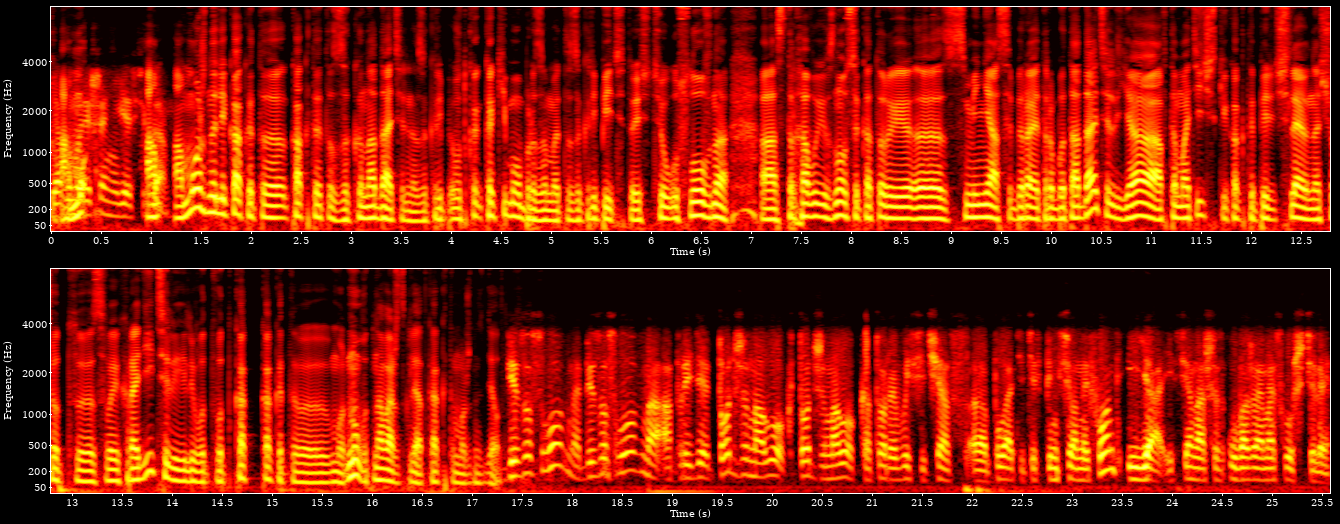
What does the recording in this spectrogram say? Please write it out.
Я а думаю, решение есть всегда. А, а можно ли как это, как-то это законодательно закрепить? Вот как, каким образом это закрепить? То есть, условно, а, страховые взносы, которые э, с меня собирает работодатель, я автоматически как-то перечисляю на счет э, своих родителей? Или вот, вот как, как это можно? Ну, вот на ваш взгляд, как это можно сделать? Безусловно, безусловно, определить тот же налог, тот же налог, который вы сейчас э, платите в пенсионный фонд, и я, и все наши уважаемые слушатели,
